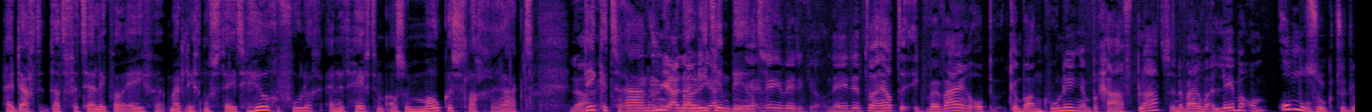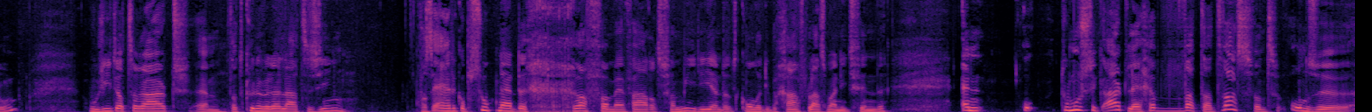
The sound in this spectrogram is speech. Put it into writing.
Hij dacht, dat vertel ik wel even, maar het ligt nog steeds heel gevoelig... en het heeft hem als een mokerslag geraakt. Nou, Dikke tranen, ja, nou, maar niet in beeld. Nee, weet ik wel. Nee, dat ik, wij waren op Kembang Koening, een begraafplaats... en daar waren we alleen maar om onderzoek te doen. Hoe ziet dat eruit? Um, wat kunnen we daar laten zien? Ik was eigenlijk op zoek naar de graf van mijn vaders familie... en dat konden die begraafplaats maar niet vinden. En toen moest ik uitleggen wat dat was. Want onze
